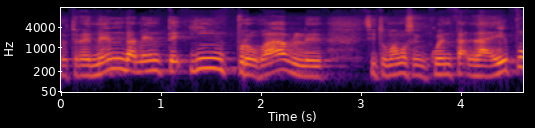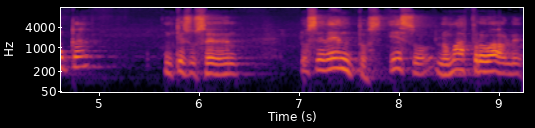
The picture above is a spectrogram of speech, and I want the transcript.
pero tremendamente improbable si tomamos en cuenta la época en que suceden los eventos, eso, lo más probable,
